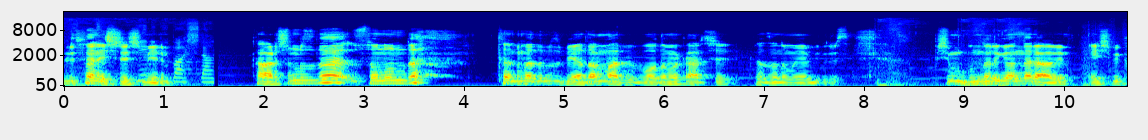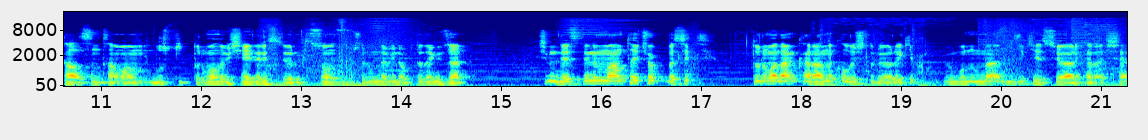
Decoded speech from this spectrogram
lütfen eşleşmeyelim. Karşımızda sonunda tanımadığımız bir adam var ve bu adama karşı kazanamayabiliriz. Şimdi bunları gönder abim. Eş bir kalsın tamam. Buz tutturmalı bir şeyler istiyorum ki son uçurumda bir noktada güzel. Şimdi destenin mantığı çok basit. Durmadan karanlık oluşturuyor rakip ve bununla bizi kesiyor arkadaşlar.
